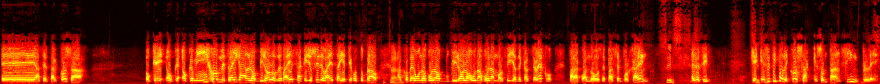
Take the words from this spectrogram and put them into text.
eh, hacer tal cosa. O que, o, que, o que mis hijos me traigan los virolos de Baeza, que yo soy de Baeza y estoy acostumbrado a comer unos buenos virolos, unas buenas morcillas de carcelejo, para cuando se pasen por Jaén. Sí, sí. Es decir, que ese tipo de cosas que son tan simples,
